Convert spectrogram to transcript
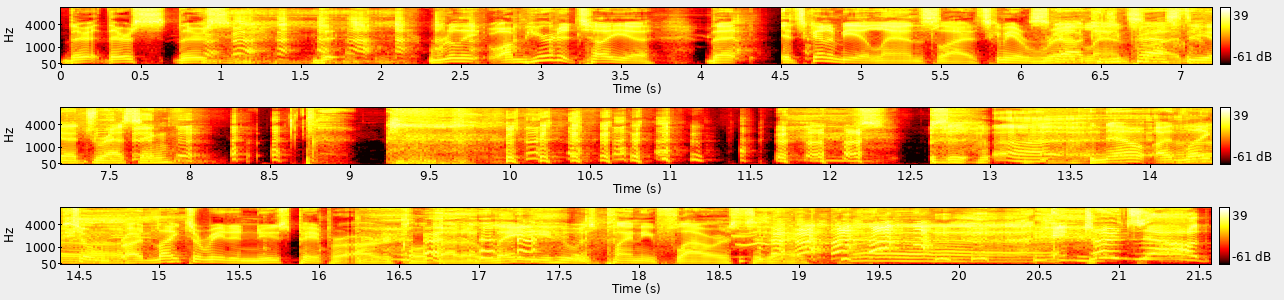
There, there's, there's, the, really. I'm here to tell you that it's going to be a landslide. It's going to be a red Scott, could you landslide. pass the uh, dressing? Uh, now I'd like to I'd like to read a newspaper article about a lady who was planting flowers today. it turns out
